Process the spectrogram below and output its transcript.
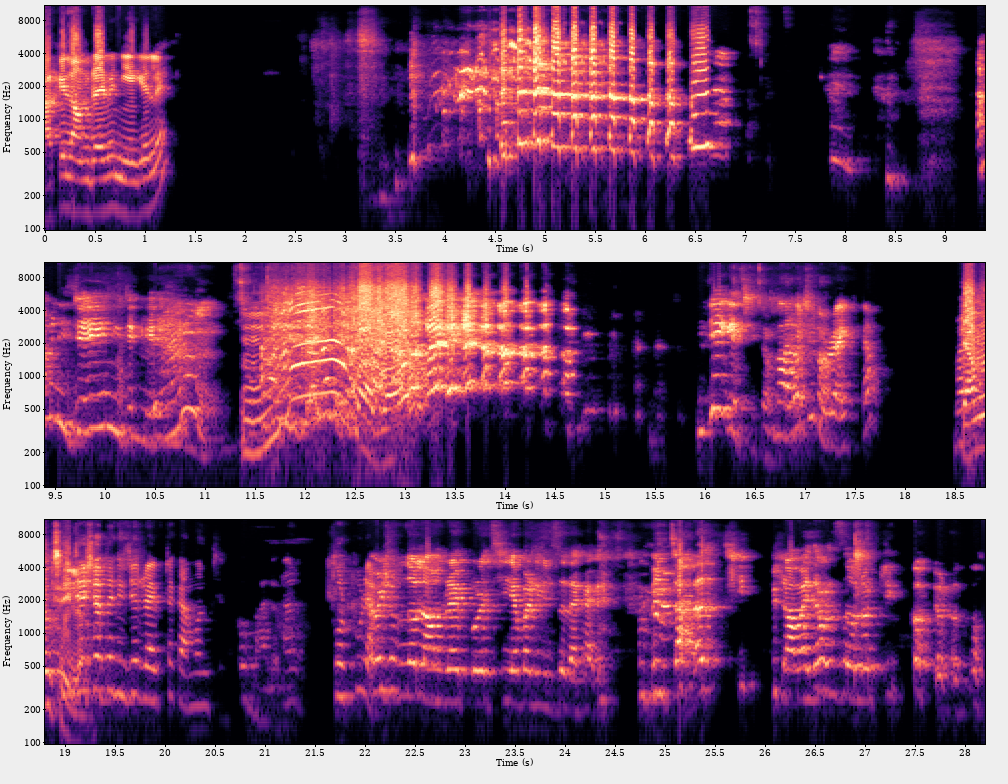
কাকে লং ড্রাইভে নিয়ে গেলে? আমি নিজেই নিজেকে। বাবা। নিজেই গেছি তো। ভালো ছিল রাইডটা কেমন ছিল? নিজের সাথে নিজের রাইডটা কেমন ছিল? খুব ভালো। ফুরফুরে। আমি সুন্দর লং ড্রাইভ করেছি আবার রিলসে দেখা গেছে। চালাচ্ছি। সবাই যেমন সোলো ট্রিপ করে ওরকম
